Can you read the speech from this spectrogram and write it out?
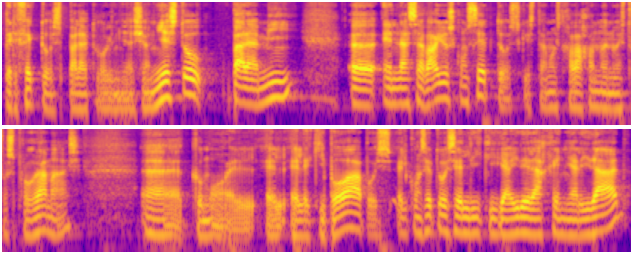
perfectos para tu organización. Y esto para mí uh, enlaza varios conceptos que estamos trabajando en nuestros programas. Uh, como el, el, equipo A, pues el concepto es el Ikigai de la genialidad,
